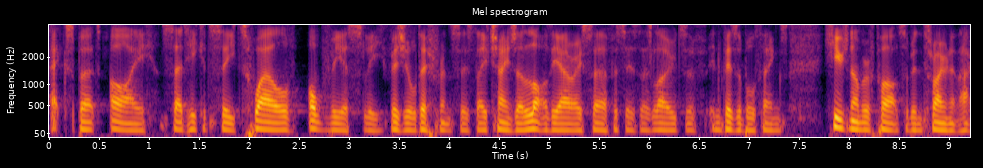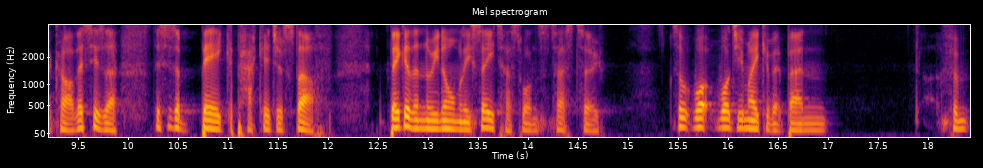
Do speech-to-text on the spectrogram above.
expert eye, said he could see 12 obviously visual differences. They've changed a lot of the aero surfaces. There's loads of invisible things. Huge number of parts have been thrown at that car. This is a this is a big package of stuff, bigger than we normally see test one to test two. So, what what do you make of it, Ben? From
